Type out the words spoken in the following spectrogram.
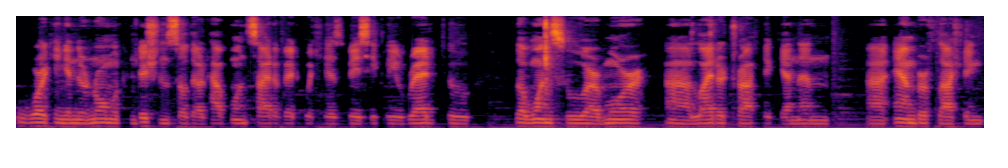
working in their normal conditions, so they'll have one side of it which is basically red to the ones who are more uh, lighter traffic, and then uh, amber flashing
